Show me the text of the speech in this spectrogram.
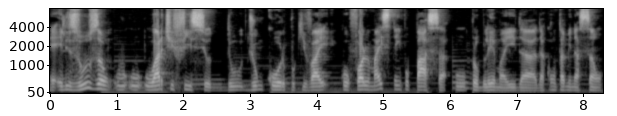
é, eles usam o, o- o artifício do, de um corpo que vai, conforme mais tempo passa o problema aí da, da contaminação,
